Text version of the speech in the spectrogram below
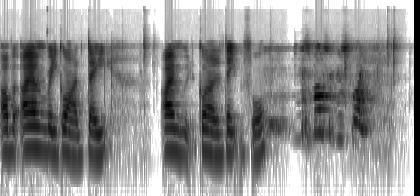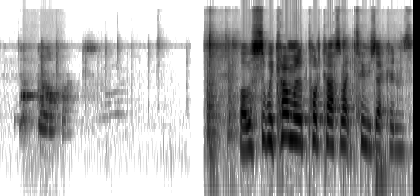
I've, I haven't really gone on a date. I haven't gone on a date before. It's mostly just like girlfriends. Well, we're, we come with a podcast in like two seconds.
